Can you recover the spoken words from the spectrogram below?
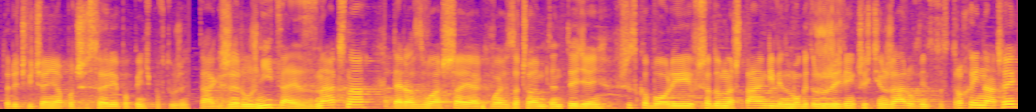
Cztery ćwiczenia, po trzy serie, po pięć powtórzeń. Także różnica jest znaczna. Teraz zwłaszcza jak właśnie zacząłem ten tydzień, wszystko boli, wszedłem na sztangi, więc mogę też użyć większych ciężarów, więc to jest trochę inaczej.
